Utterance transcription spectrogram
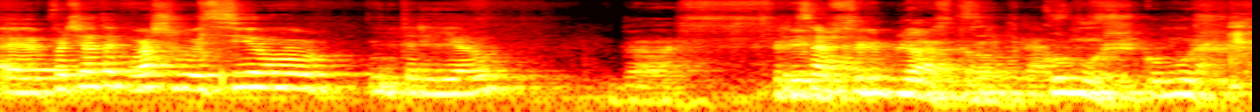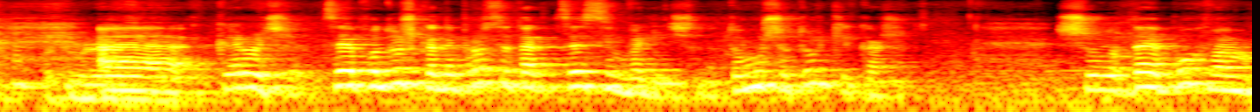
Е, Початок вашого сірого інтер'єру. Да, сріб, сріблястого. Сріблястого. Кумуш, кумуш. Е, Коротше, це подушка не просто так, це символічно. Тому що турки кажуть, що дай Бог вам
